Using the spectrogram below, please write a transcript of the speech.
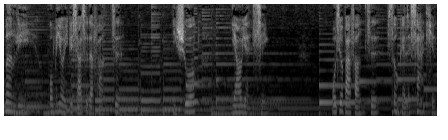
梦里我们有一个小小的房子。你说你要远行，我就把房子送给了夏天。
